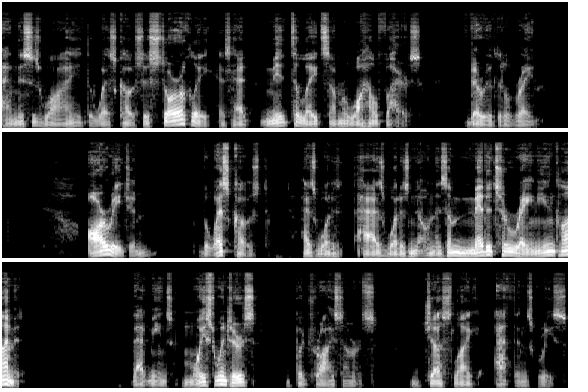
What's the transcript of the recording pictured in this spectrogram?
And this is why the West Coast historically has had mid to late summer wildfires, very little rain. Our region, the West Coast, has what is, has what is known as a Mediterranean climate. That means moist winters but dry summers, just like Athens, Greece.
